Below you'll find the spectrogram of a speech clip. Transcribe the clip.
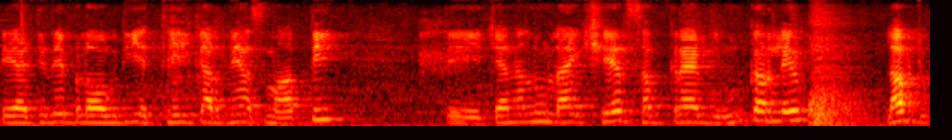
ਤੇ ਅੱਜ ਦੇ ਬਲੌਗ ਦੀ ਇੱਥੇ ਹੀ ਕਰਦੇ ਹਾਂ ਸਮਾਪਤੀ। ਤੇ ਚੈਨਲ ਨੂੰ ਲਾਈਕ, ਸ਼ੇਅਰ, ਸਬਸਕ੍ਰਾਈਬ ਜ਼ਰੂਰ ਕਰ ਲਿਓ। Love you.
